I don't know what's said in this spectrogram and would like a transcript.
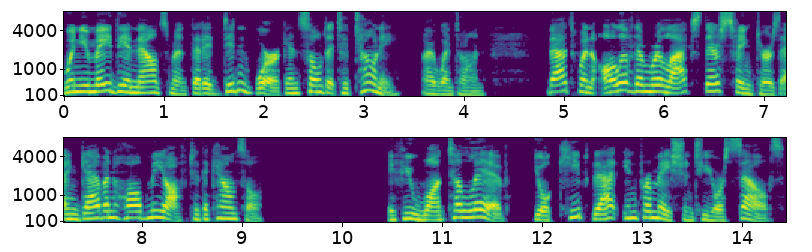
When you made the announcement that it didn't work and sold it to Tony, I went on, that's when all of them relaxed their sphincters and Gavin hauled me off to the council. If you want to live, you'll keep that information to yourselves.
